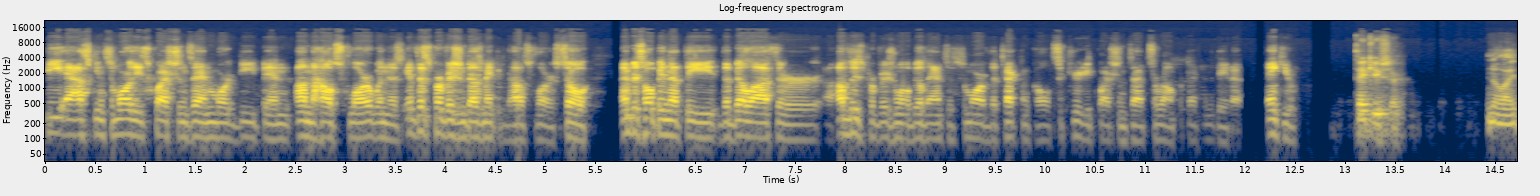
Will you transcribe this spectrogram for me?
be asking some more of these questions and more deep in on the House floor when this, if this provision does make it to the House floor. So I'm just hoping that the the bill author of this provision will be able to answer some more of the technical security questions that surround protecting the data. Thank you. Thank you, sir. No, I,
